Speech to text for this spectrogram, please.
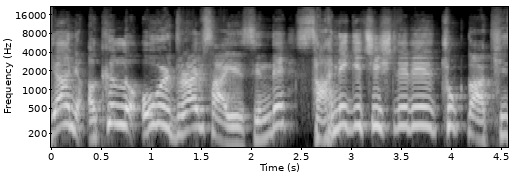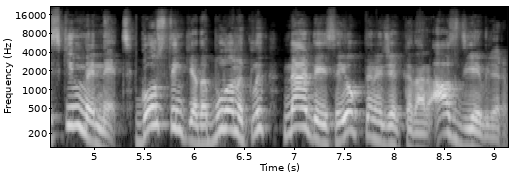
yani akıllı overdrive sayesinde sahne geçişleri çok daha keskin ve net. Ghosting ya da bulanıklık neredeyse yok denecek kadar az diyebilirim.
